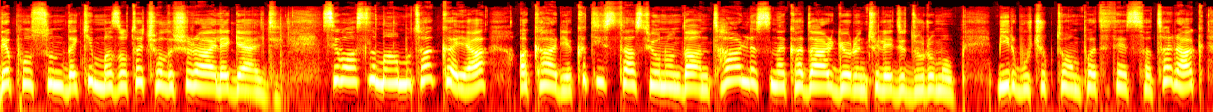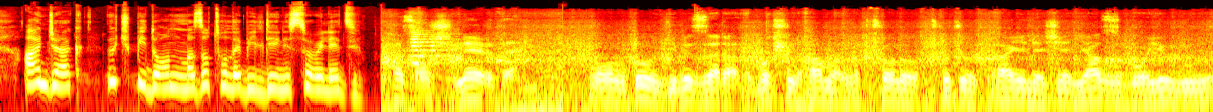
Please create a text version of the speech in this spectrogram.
deposundaki mazota çalışır hale geldi. Sivaslı Mahmut Akkaya akaryakıt istasyonundan tarlasına kadar görüntüledi durumu. Bir buçuk ton patates satarak ancak 3 bidon mazot alabildiğini söyledi. Kazanç nerede? Olduğu gibi zarar. Boşun hamallık, çoluk, çocuk, ailece yaz boyu bu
